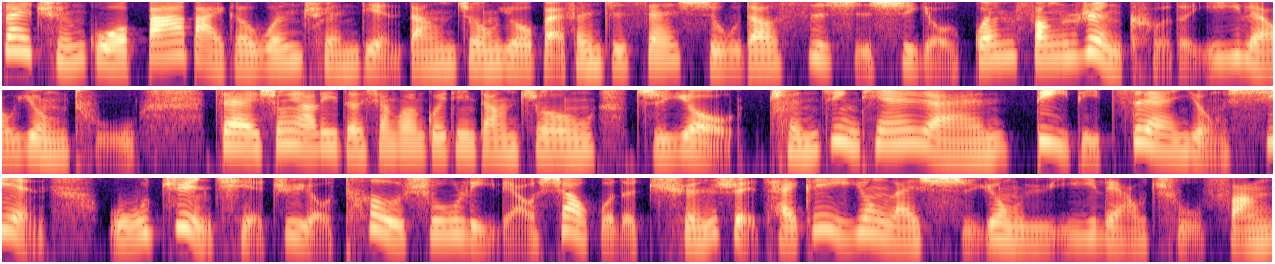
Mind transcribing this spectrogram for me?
在全国八百个温泉点当中，有百分之三十五到四十是有官方认可的医疗用途。在匈牙利的相关规定当中，只有纯净天然、地底自然涌现、无菌且具有特殊理疗效果的泉水，才可以用来使用于医疗处方。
